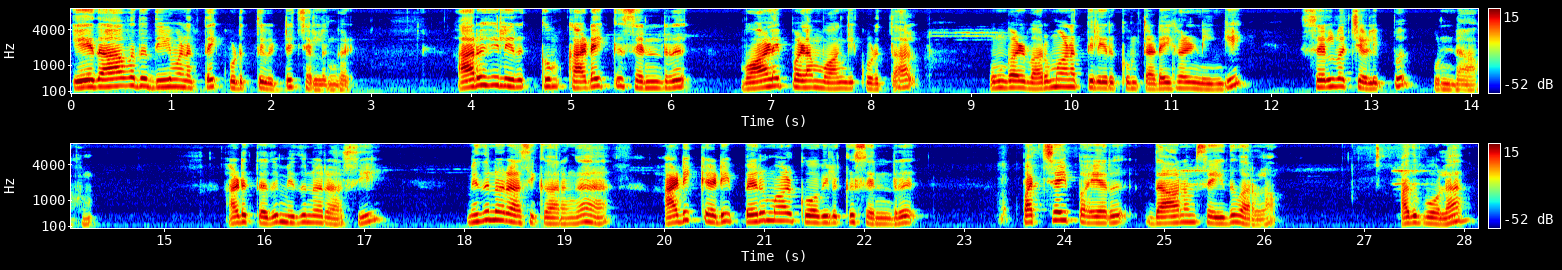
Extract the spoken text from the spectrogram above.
ஏதாவது தீவனத்தை கொடுத்துவிட்டு செல்லுங்கள். அருகில் இருக்கும் கடைக்கு சென்று வாழைப்பழம் வாங்கி கொடுத்தால் உங்கள் வருமானத்தில் இருக்கும் தடைகள் நீங்கி செல்வச் செழிப்பு உண்டாகும். அடுத்தது மிதுன ராசி. மிதுன ராசிக்காரங்க அடிக்கடி பெருமாள் கோவிலுக்கு சென்று பச்சை பயறு தானம் செய்து வரலாம். அதுபோல்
